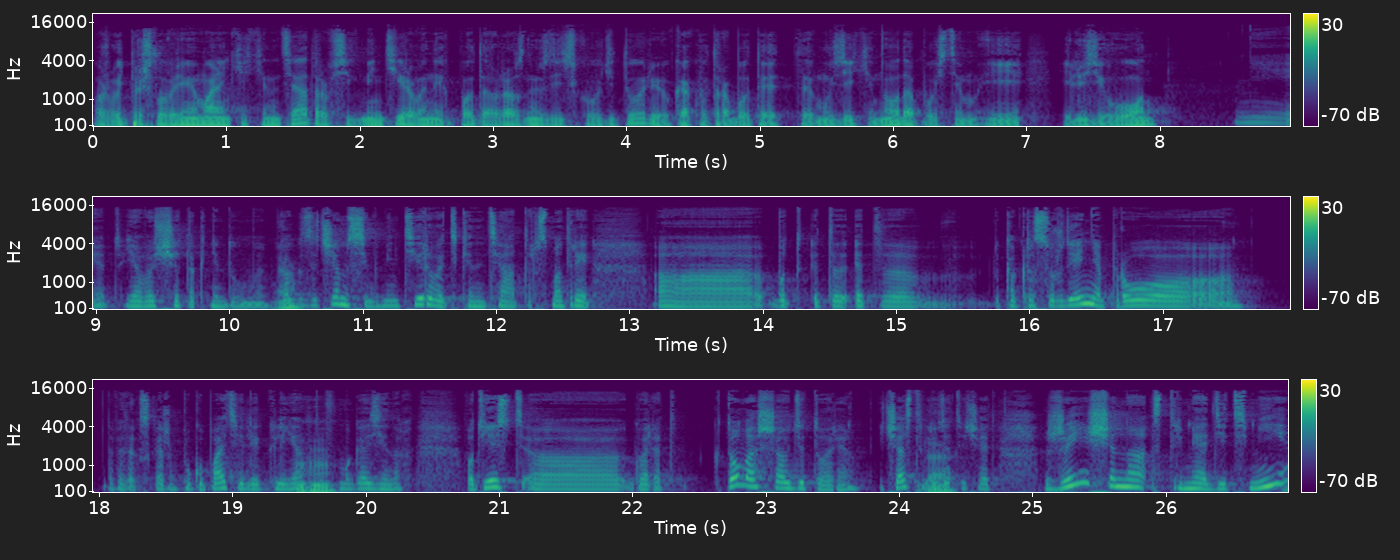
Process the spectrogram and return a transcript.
Может быть, пришло время маленьких кинотеатров, сегментированных под разную зрительскую аудиторию, как вот работает э, музей кино, допустим, и иллюзион. Нет, я вообще так не думаю. Да? Как зачем сегментировать кинотеатр? Смотри, а, вот это, это как рассуждение про, давай так скажем, покупателей клиентов в магазинах. Вот есть, э, говорят, кто ваша аудитория? И часто Да. люди отвечают, женщина с тремя детьми,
